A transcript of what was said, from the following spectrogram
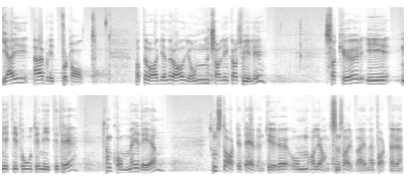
Jeg er blitt fortalt at det var general John Tsjalikashvili, SAKØR i 92-93, som kom med ideen som startet eventyret om alliansens arbeid med partnere.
